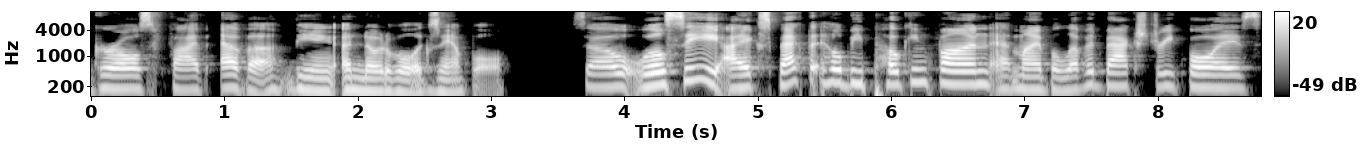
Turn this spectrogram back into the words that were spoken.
Girls 5 Eva being a notable example. So we'll see. I expect that he'll be poking fun at my beloved Backstreet Boys.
